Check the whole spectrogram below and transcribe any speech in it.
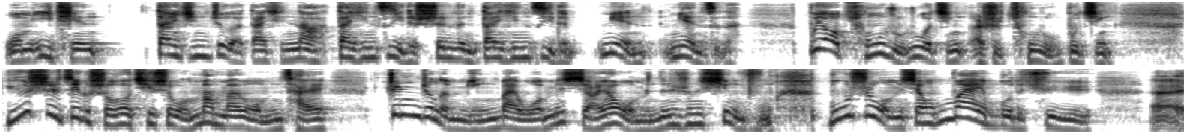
我们一天。担心这，担心那，担心自己的身份，担心自己的面面子呢？不要从辱若惊，而是从辱不惊。于是这个时候，其实我慢慢我们才真正的明白，我们想要我们人生幸福，不是我们向外部的去呃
